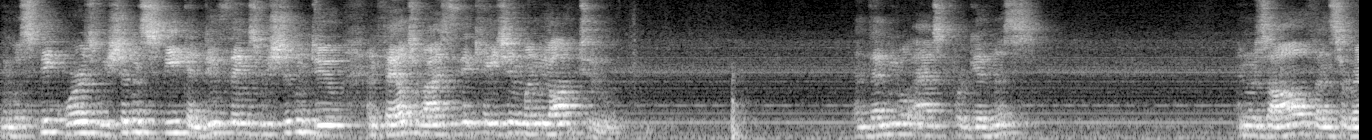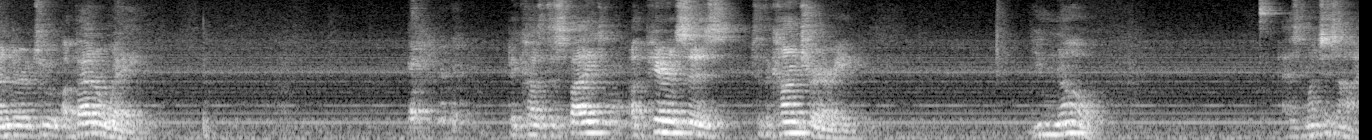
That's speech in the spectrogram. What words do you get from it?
We will speak words we shouldn't speak and do things we shouldn't do and fail to rise to the occasion when we ought to. And then we will ask forgiveness and resolve and surrender to a better way. Because despite appearances to the contrary, you know as much as I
